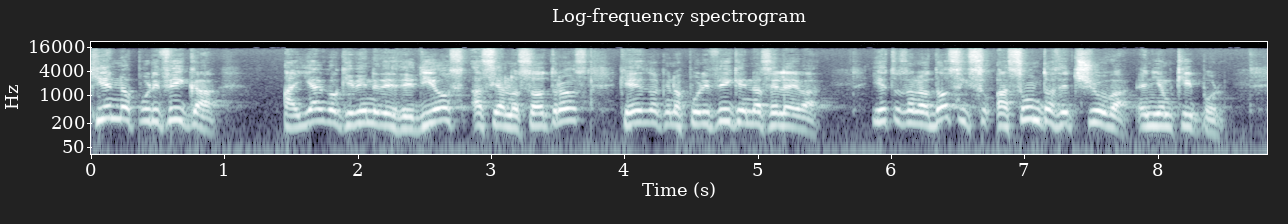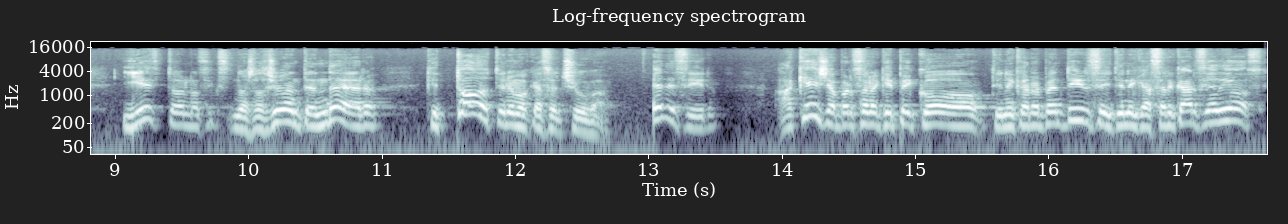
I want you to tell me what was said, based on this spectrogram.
¿quién nos purifica? Hay algo que viene desde Dios hacia nosotros, que es lo que nos purifica y nos eleva. Y estos son los dos asuntos de chuva en Yom Kippur. Y esto nos, nos ayuda a entender que todos tenemos que hacer chuva. Es decir, Aquella persona que pecó tiene que arrepentirse y tiene que acercarse a Dios.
